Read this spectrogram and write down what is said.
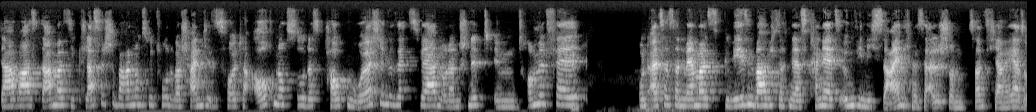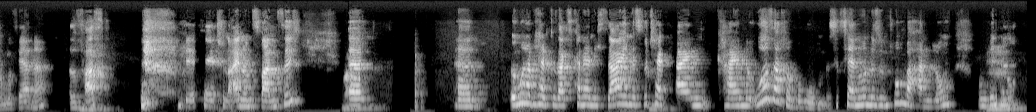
da war es damals die klassische Behandlungsmethode. Wahrscheinlich ist es heute auch noch so, dass Paukenröhrchen gesetzt werden oder ein Schnitt im Trommelfell. Und als das dann mehrmals gewesen war, habe ich gesagt, nee, das kann ja jetzt irgendwie nicht sein. Ich ist ja alles schon 20 Jahre her, so ungefähr, ne? Also fast. Der ist ja jetzt schon 21. Wow. Äh, äh, irgendwann habe ich halt gesagt, es kann ja nicht sein, es wird ja mhm. kein, keine Ursache behoben. Es ist ja nur eine Symptombehandlung und bin mhm. dann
